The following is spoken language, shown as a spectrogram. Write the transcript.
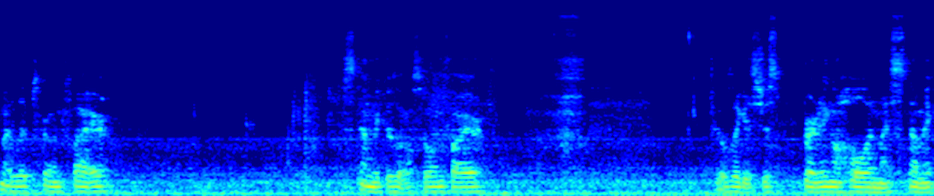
My lips are on fire. Stomach is also on fire. Feels like it's just burning a hole in my stomach.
